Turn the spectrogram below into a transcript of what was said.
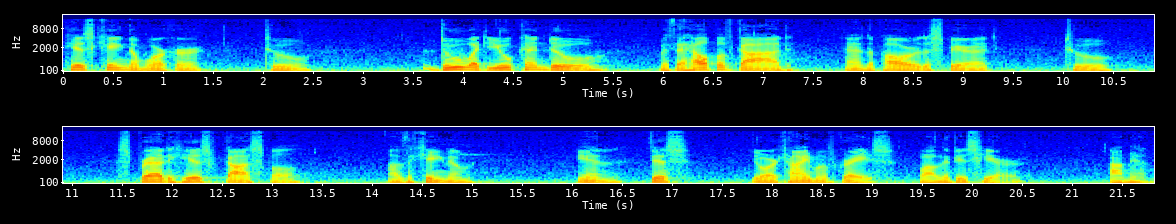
his kingdom worker to do what you can do with the help of God and the power of the Spirit to spread his gospel of the kingdom in this your time of grace while it is here. Amen.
